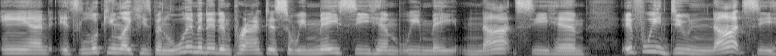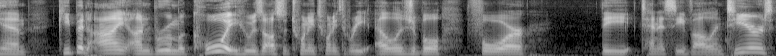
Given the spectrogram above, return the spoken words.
and it's looking like he's been limited in practice, so we may see him, we may not see him. If we do not see him, keep an eye on Bru McCoy, who is also 2023 eligible for the Tennessee Volunteers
